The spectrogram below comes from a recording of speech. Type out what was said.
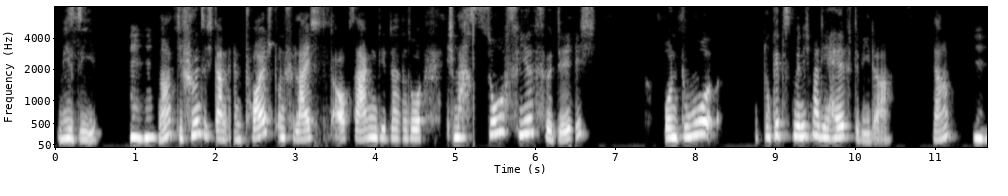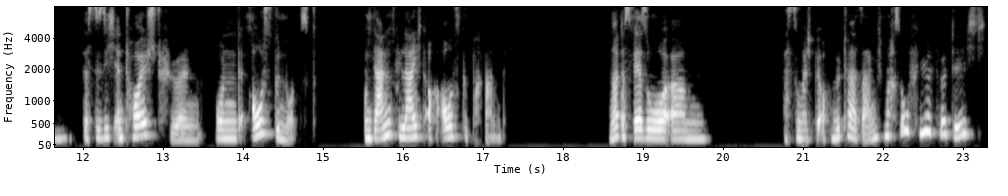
wie sie. Mhm. Na, die fühlen sich dann enttäuscht und vielleicht auch sagen die dann so, ich mache so viel für dich und du, du gibst mir nicht mal die Hälfte wieder. Ja, Mhm. Dass sie sich enttäuscht fühlen und ausgenutzt und dann vielleicht auch ausgebrannt. Ne, das wäre so, ähm, was zum Beispiel auch Mütter sagen, ich mache so viel für dich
